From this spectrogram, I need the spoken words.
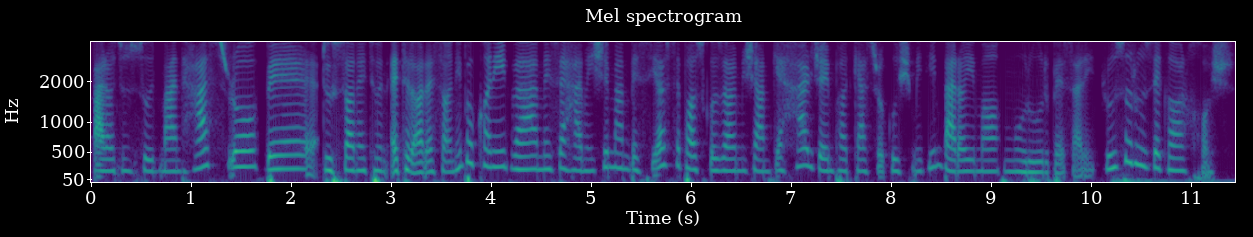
براتون سودمند هست رو به دوستانتون اطلاع رسانی بکنید و مثل همیشه من بسیار سپاسگزار میشم که هر جا این پادکست رو گوش میدین برای ما مرور بذارید روز و روزگار خوش.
